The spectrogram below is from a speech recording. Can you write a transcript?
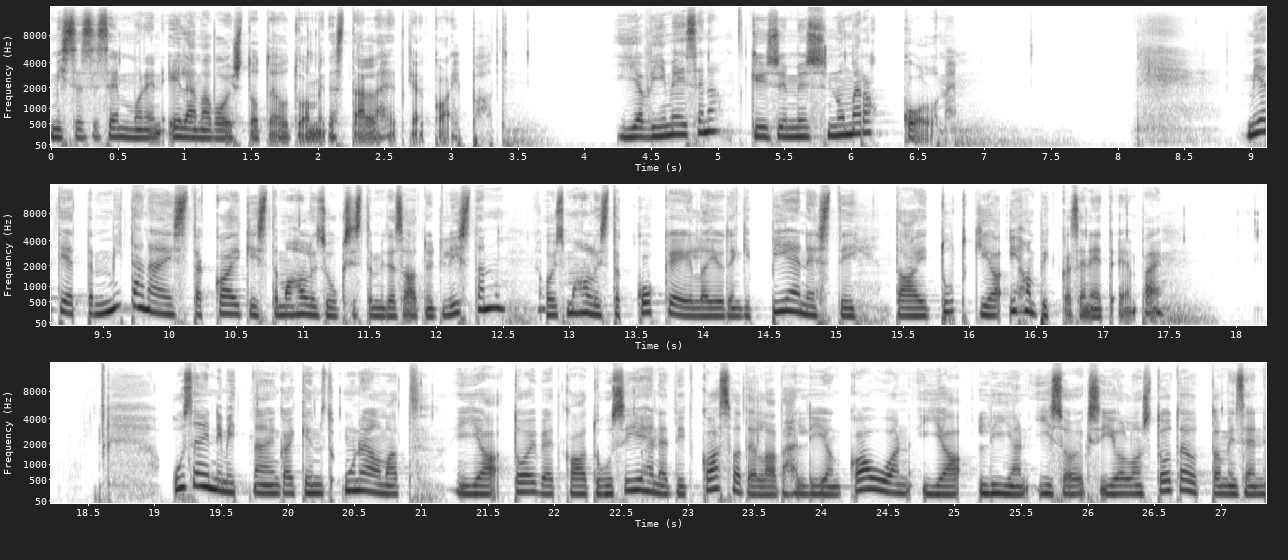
missä se semmoinen elämä voisi toteutua, mitä tällä hetkellä kaipaat. Ja viimeisenä kysymys numero kolme. Mieti, että mitä näistä kaikista mahdollisuuksista, mitä sä oot nyt listannut, olisi mahdollista kokeilla jotenkin pienesti tai tutkia ihan pikkasen eteenpäin. Usein nimittäin kaikki unelmat ja toiveet kaatuu siihen, että niitä kasvatellaan vähän liian kauan ja liian isoiksi, jolloin toteuttamisen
